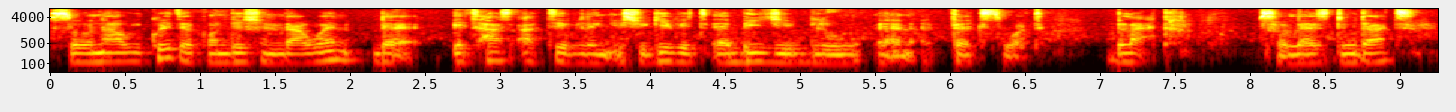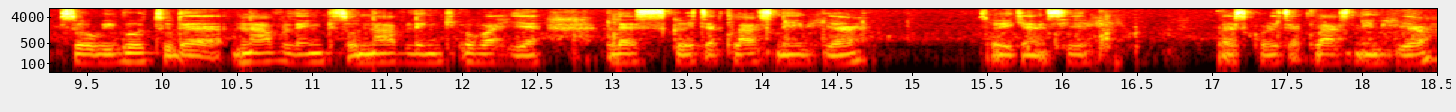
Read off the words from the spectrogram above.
so now we create a condition that when the it has active link it should give it a bg blue and text what? Black. So let's do that. So we go to the nav link. So nav link over here. Let's create a class name here. So you can see let's create a class name here.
